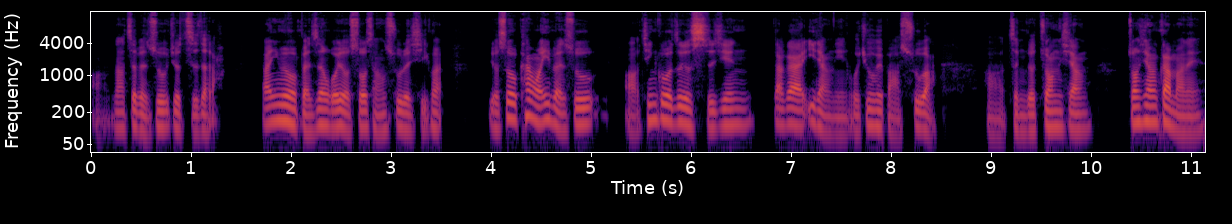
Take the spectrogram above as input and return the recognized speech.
啊。那这本书就值得了。那因为我本身我有收藏书的习惯，有时候看完一本书啊，经过这个时间大概一两年，我就会把书啊。啊，整个装箱，装箱干嘛呢？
